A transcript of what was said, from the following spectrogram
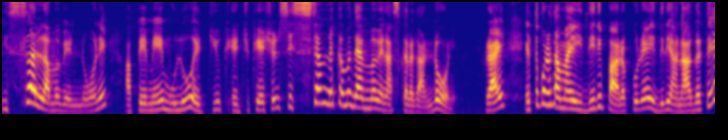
ඉස්සල්ලම වෙන්න ඕනේ අපේ මේ මුළු එජුකේෂන් සිස්ටම් එකම දැම්ම වෙනස් කරගන්න ඕනේ. රයි් එතකොට තමයි ඉදිරි පරපුරේ ඉදිරි අනාගතේ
